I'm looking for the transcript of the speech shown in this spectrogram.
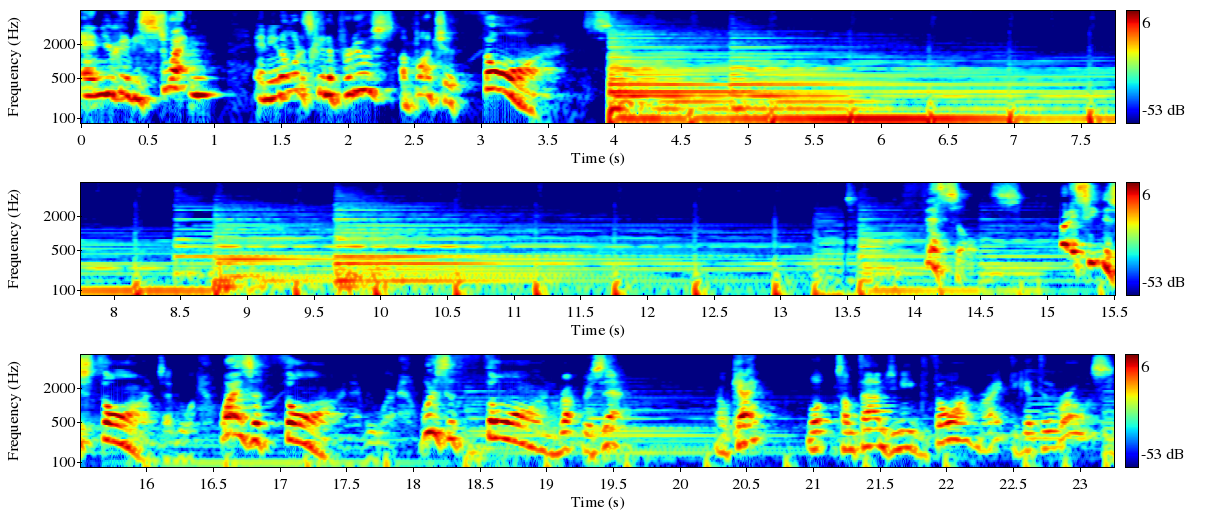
and you're going to be sweating. And you know what it's going to produce? A bunch of thorns. thistles. Why do you see these thorns everywhere? Why is a thorn everywhere? What does a thorn represent? Okay? Well, sometimes you need the thorn, right, to get to the rose.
